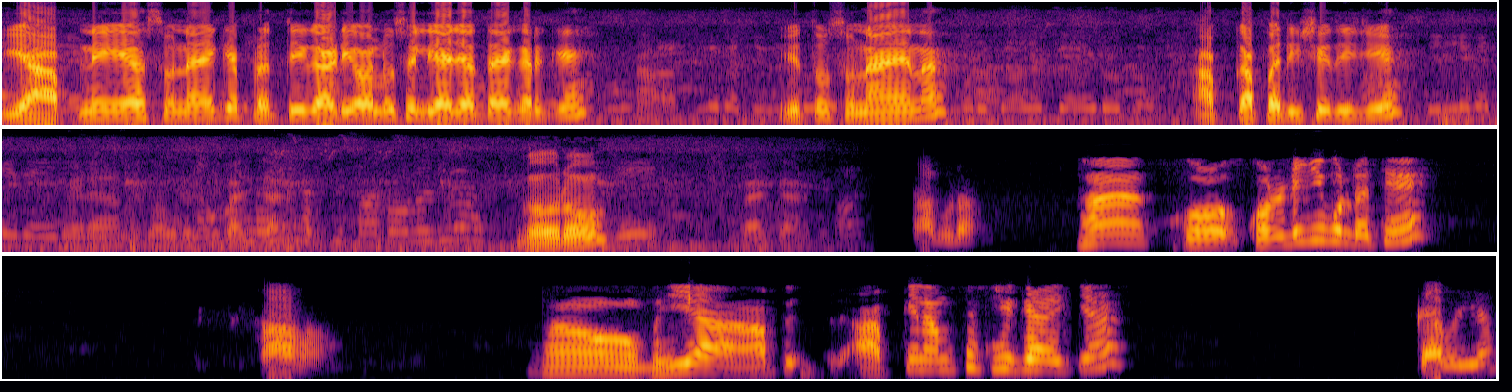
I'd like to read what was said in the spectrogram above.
ये आपने यह सुना है कि प्रति गाड़ी वालों से लिया जाता है करके? ये तो सुना है ना? आपका परिचय दीजिए। गौरव? हाँ बुढ़ा हाँ कोरडी जी बोल रहे थे? हाँ हाँ। हाँ भैया आप आपके नाम से ठेका है क्या? क्या भैया?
